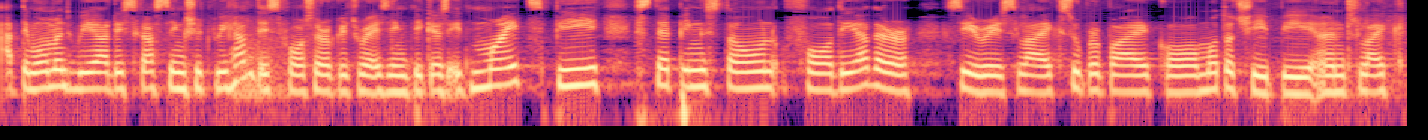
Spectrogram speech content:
At the moment, we are discussing should we have this for circuit racing because it might be stepping stone for the other series like Superbike or MotoGP. And like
